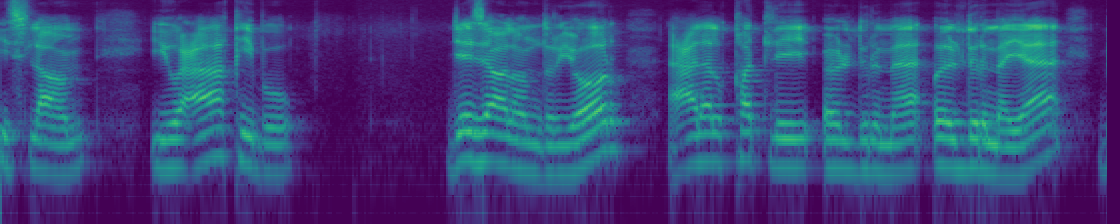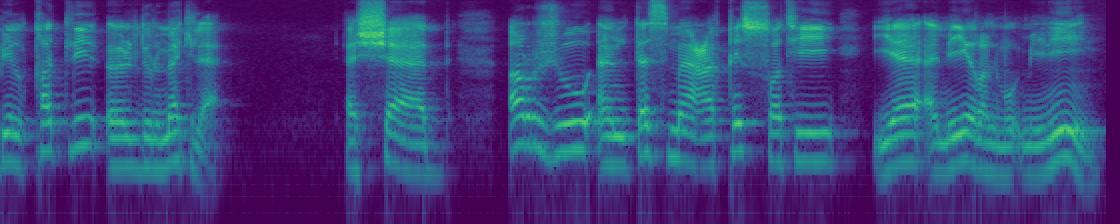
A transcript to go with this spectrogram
إسلام يعاقب جزالاندريور على القتل أولدرما öldürmeye بالقتل katli الشاب أرجو أن تسمع قصتي يا أمير المؤمنين.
